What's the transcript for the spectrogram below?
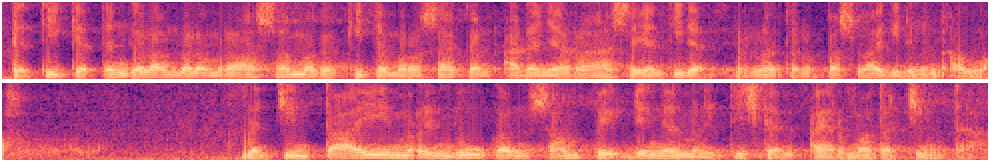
Ketika tenggelam dalam rasa, maka kita merasakan adanya rasa yang tidak pernah terlepas lagi dengan Allah. Mencintai, merindukan sampai dengan menitiskan air mata cinta.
